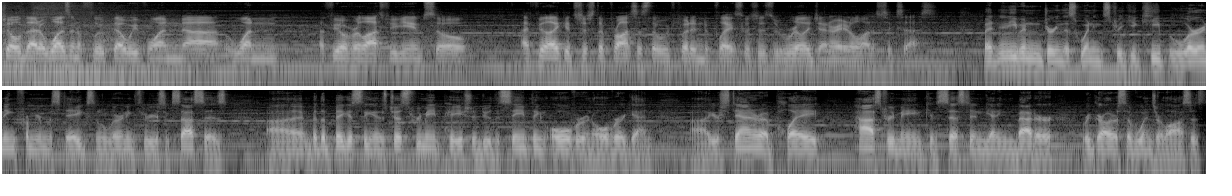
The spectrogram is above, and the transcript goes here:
showed that it wasn't a fluke that we've won, uh, won a few over the last few games. So I feel like it's just the process that we've put into place, which has really generated a lot of success. But even during this winning streak, you keep learning from your mistakes and learning through your successes. Uh, but the biggest thing is just remain patient, do the same thing over and over again. Uh, your standard of play has to remain consistent, getting better, regardless of wins or losses.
